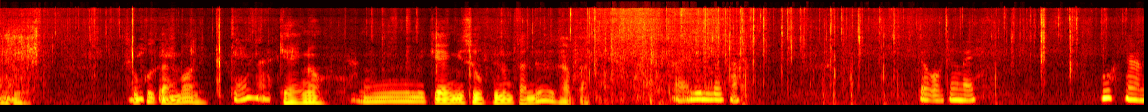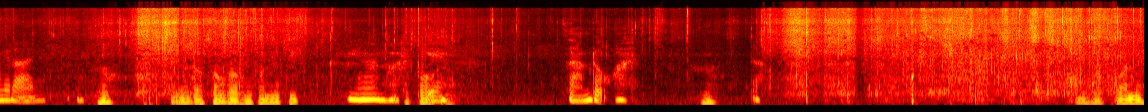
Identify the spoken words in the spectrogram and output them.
นี่เด้ ซุปคือกันบ่นี่แกงอะแกงเนาะโอ้มีแกงมีซุปอยู่น้ำกันเด้อครับบัดหลายรุ่นเลยค่ะจะออกจังไดอู้งามนี่หลายนี่เนาะแล้วดอกสองดอกนี่ก่อนเมื่อกี้งามค่ะกระป๋องแกงสามดอกค่ะนี่ครับก่อนนี่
